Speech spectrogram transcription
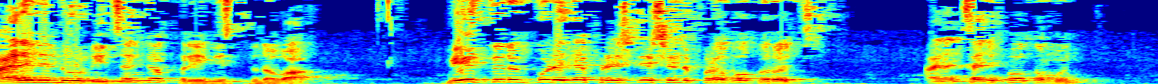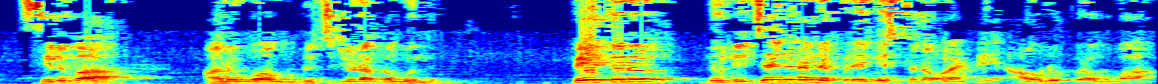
ఆయనని నువ్వు నిజంగా ప్రేమిస్తున్నావా? పేతురికి కూడా ఇదే ప్రశ్న ప్రభు ఒకరోజు. ఆయన చనిపోకముందు. శిలువ అనుభవం రుచి చూడకముందు. పేతురు నువ్వు నిజంగా నన్ను ప్రేమిస్తున్నావా? అంటే అవును ప్రభువా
